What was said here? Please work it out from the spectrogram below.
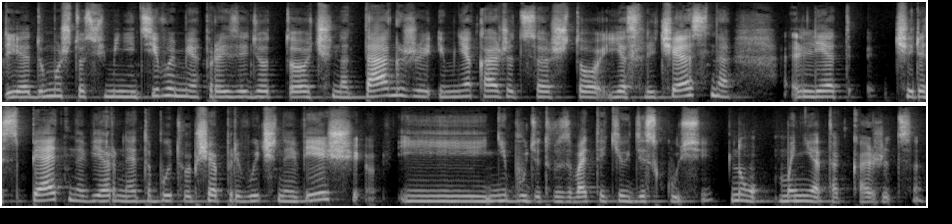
И я думаю, что с феминитивами произойдет точно так же, и мне кажется, что, если честно, лет через пять, наверное, это будет вообще привычная вещь и не будет вызывать таких дискуссий. Ну, мне так кажется.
